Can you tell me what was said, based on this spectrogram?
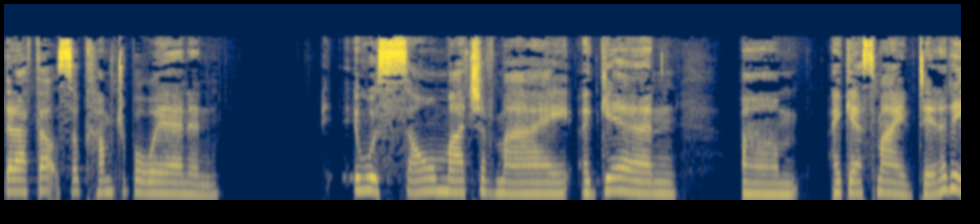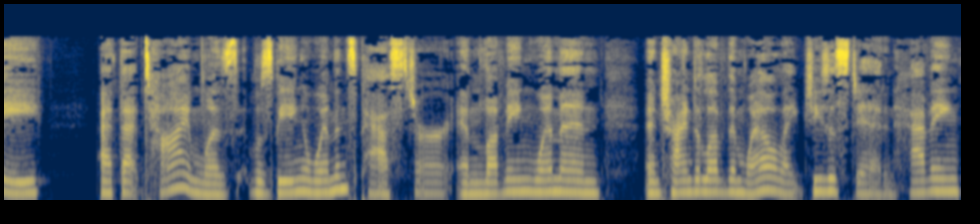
that I felt so comfortable in, and it was so much of my again, um, I guess my identity at that time was was being a women's pastor and loving women and trying to love them well like Jesus did and having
